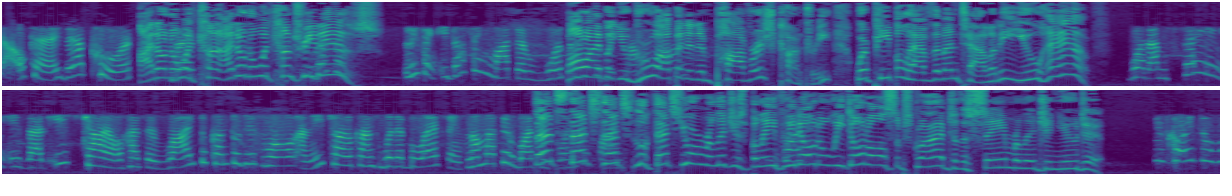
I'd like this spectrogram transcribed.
yeah, okay, they are poor. I don't know what I don't know what country it is. Listen, it doesn't matter what. All right, but you grew up in an impoverished country where people have the mentality you have. What I'm saying is that each child has a right to come to this world, and each child comes with a blessing, no matter what. That's going to that's that's look, that's your religious belief. We don't we don't all subscribe to the same religion you do. He's going to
